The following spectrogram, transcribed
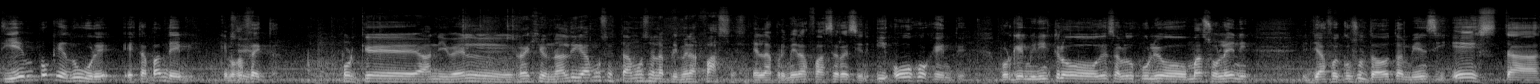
tiempo que dure esta pandemia que nos Sí. afecta. Porque a nivel regional, digamos, estamos en la primera fase. En la primera fase recién. Y ojo, gente, porque el ministro de Salud, Julio Mazzoleni, ya fue consultado también si esta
